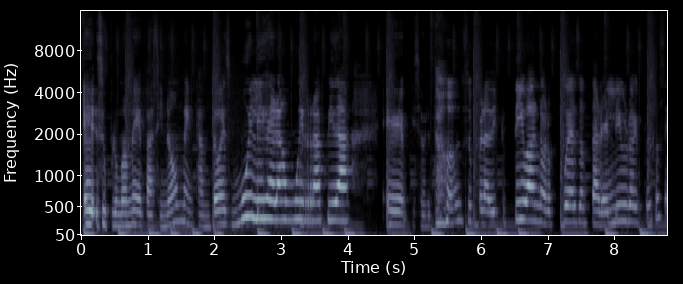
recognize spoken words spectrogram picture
Eh, su pluma me fascinó, me encantó, es muy ligera, muy rápida. Eh, y sobre todo súper adictiva, no puedo soltar el libro y pues no sé,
